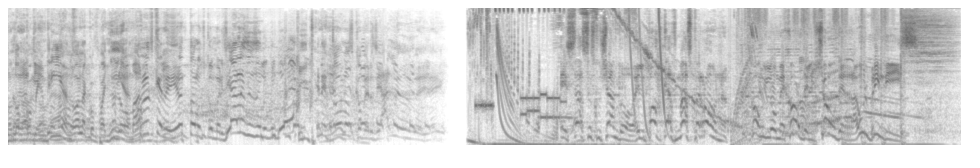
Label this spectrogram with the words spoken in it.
No, convendría, ¿no? A la compañía. Lo ¿no? malo es que le dieran todos los comerciales desde lo que Y tiene todos los comerciales, güey. Estás escuchando el podcast más perrón con lo mejor del show de Raúl Brindis.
